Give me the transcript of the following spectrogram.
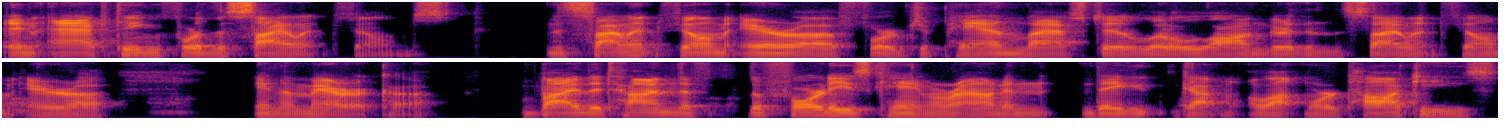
in acting for the silent films. The silent film era for Japan lasted a little longer than the silent film era in America. By the time the, the 40s came around and they got a lot more talkies,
